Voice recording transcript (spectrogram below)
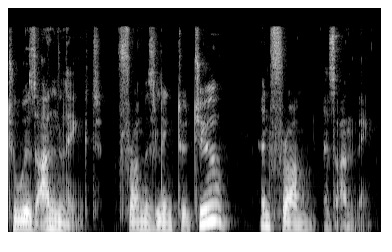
2 is unlinked, from is linked to 2, and from is unlinked.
